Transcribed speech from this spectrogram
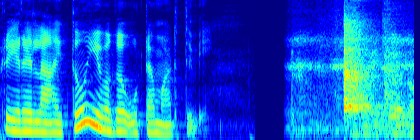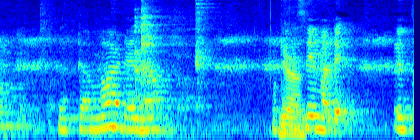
ಪ್ರೇಯರ್ ಎಲ್ಲ ಆಯಿತು ಇವಾಗ ಊಟ ಮಾಡ್ತೀವಿ. ಊಟ ಮಾಡೋಣ. ಸೇಮ್ ಅದೇ. ಎಂತ?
